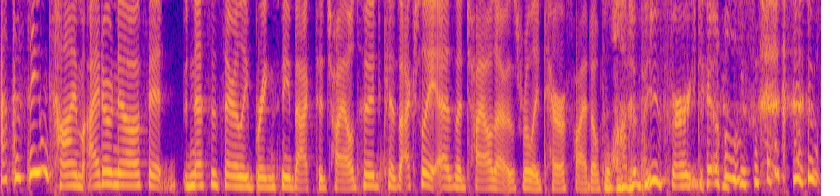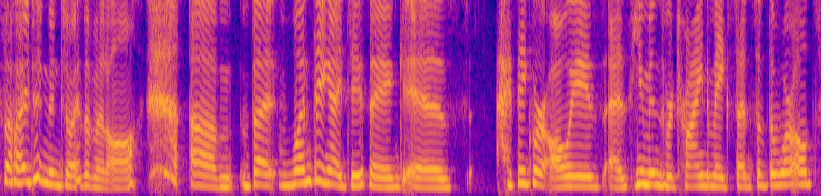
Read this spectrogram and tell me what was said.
At the same time, I don't know if it necessarily brings me back to childhood because actually, as a child, I was really terrified of a lot of these fairy tales. so I didn't enjoy them at all. Um, but one thing I do think is I think we're always, as humans, we're trying to make sense of the world.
